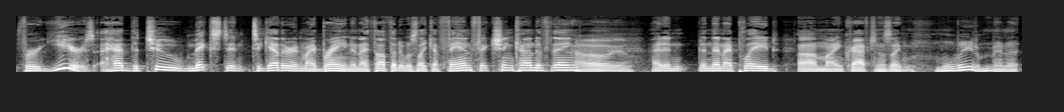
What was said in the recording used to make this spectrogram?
for years i had the two mixed in together in my brain and i thought that it was like a fan fiction kind of thing Oh yeah. i didn't and then i played uh, minecraft and i was like well, wait a minute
